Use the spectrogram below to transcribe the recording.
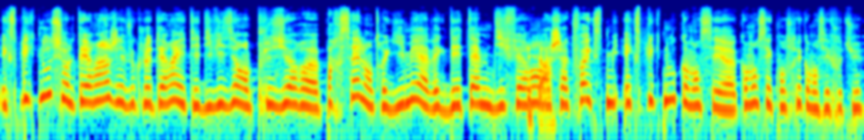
Explique-nous sur le terrain. J'ai vu que le terrain était divisé en plusieurs euh, parcelles entre guillemets avec des thèmes différents à chaque fois. Explique-nous comment c'est euh, comment c'est construit, comment c'est foutu.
